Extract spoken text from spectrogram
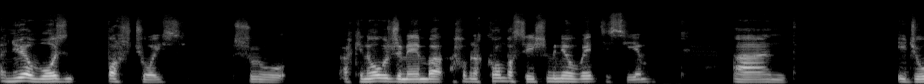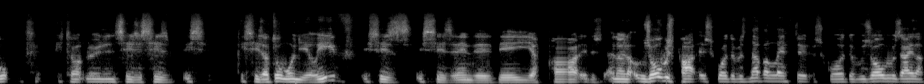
I knew I wasn't first choice, so I can always remember having a conversation when I went to see him, and he joked. He turned around and says, "He says, he says, I don't want you to leave. He says, he says, at the end of the day, you're part of this. And it was always part of the squad. It was never left out of the squad. It was always either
